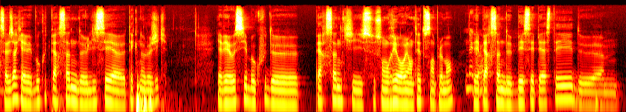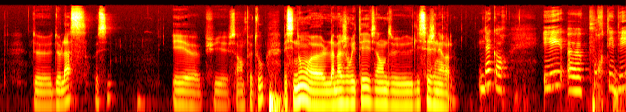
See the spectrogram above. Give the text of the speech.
Ça veut dire qu'il y avait beaucoup de personnes de lycées technologiques. Il y avait aussi beaucoup de personnes qui se sont réorientées tout simplement. Des personnes de BCPST, de, euh, de, de l'AS aussi. Et euh, puis c'est un peu tout. Mais sinon, euh, la majorité vient du lycée général. D'accord. Et pour t'aider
